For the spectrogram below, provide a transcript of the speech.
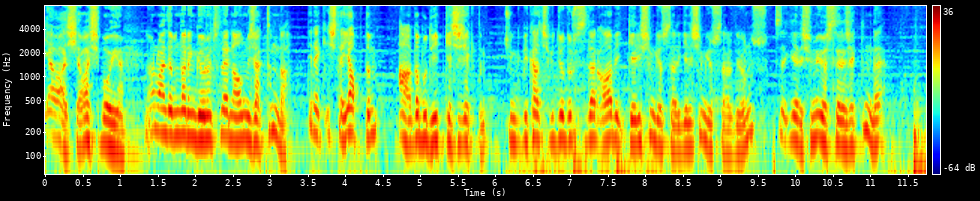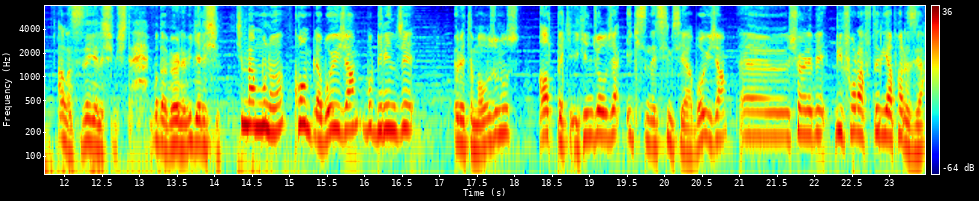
yavaş yavaş boyuyorum. Normalde bunların görüntülerini almayacaktım da. Direkt işte yaptım. Aa da bu deyip geçecektim. Çünkü birkaç videodur sizler abi gelişim göster, gelişim göster diyorsunuz. Size gelişimi gösterecektim de alın size gelişim işte. Bu da böyle bir gelişim. Şimdi ben bunu komple boyayacağım. Bu birinci üretim havuzumuz. Alttaki ikinci olacak. İkisini de simsiyah boyayacağım. Ee, şöyle bir before after yaparız ya.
